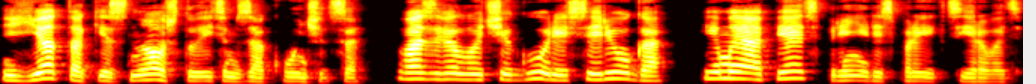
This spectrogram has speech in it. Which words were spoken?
«Я так и знал, что этим закончится», – возвел очи горе Серега, и мы опять принялись проектировать.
